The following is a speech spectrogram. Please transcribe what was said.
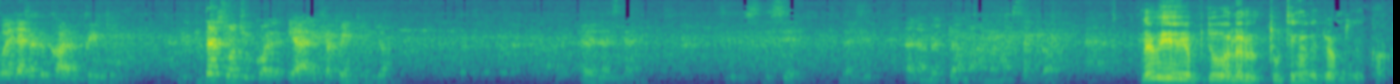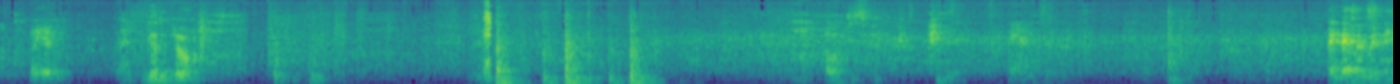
well, that's what we call it, printing. That's what you call it. Yeah, it's a printing drum. Very nice time. It's the same. And I'm a drummer. I'm a master drummer. Let me hear you do a little tooting on the drums in the car. Get the drum. I want to speak Pile. And then me me,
